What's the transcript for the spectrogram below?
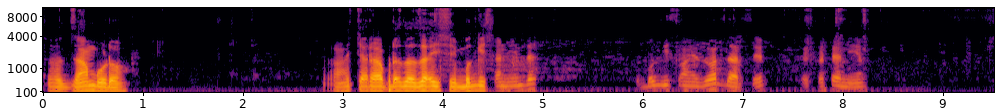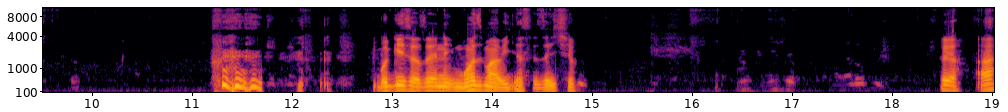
તો જાંબુડો. અત્યારે આપણે તો જાય છીએ બગીચાની અંદર. બગીચો અહીંયા જોરદાર છે. કઈ ઘટે નહીં એમ. બગીચો છે એની મોજમાં આવી જશે જઈશું. કયો આ,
